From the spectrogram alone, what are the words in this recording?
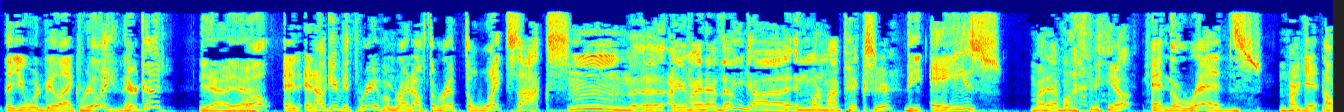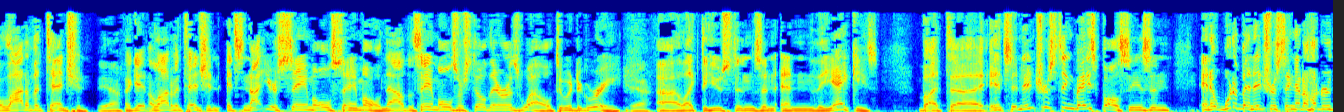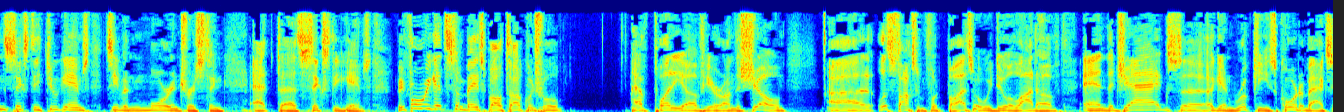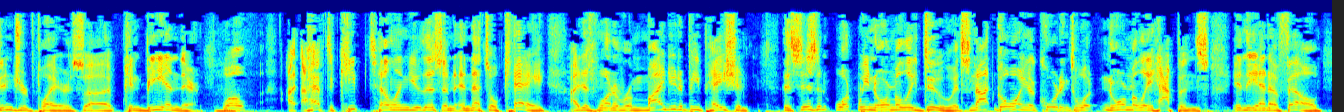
that you would be like, really, they're good. Yeah, yeah. Well, and, and I'll give you three of them right off the rip: the White Sox, Mm, uh, I might have them uh, in one of my picks here. the A's, Might have one. yep. and the Reds are getting a lot of attention. Mm-hmm. Yeah. They're getting a lot of attention. It's not your same old, same old. Now, the same olds are still there as well to a degree. Yeah. Uh, like the Houstons and, and the Yankees. But, uh, it's an interesting baseball season, and it would have been interesting at 162 games. It's even more interesting at, uh, 60 games. Before we get some baseball talk, which we'll have plenty of here on the show. Uh, let's talk some football. That's what we do a lot of. And the Jags, uh, again, rookies, quarterbacks, injured players, uh, can be in there. Well, I, I have to keep telling you this, and, and that's okay. I just want to remind you to be patient. This isn't what we normally do. It's not going according to what normally happens in the NFL.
